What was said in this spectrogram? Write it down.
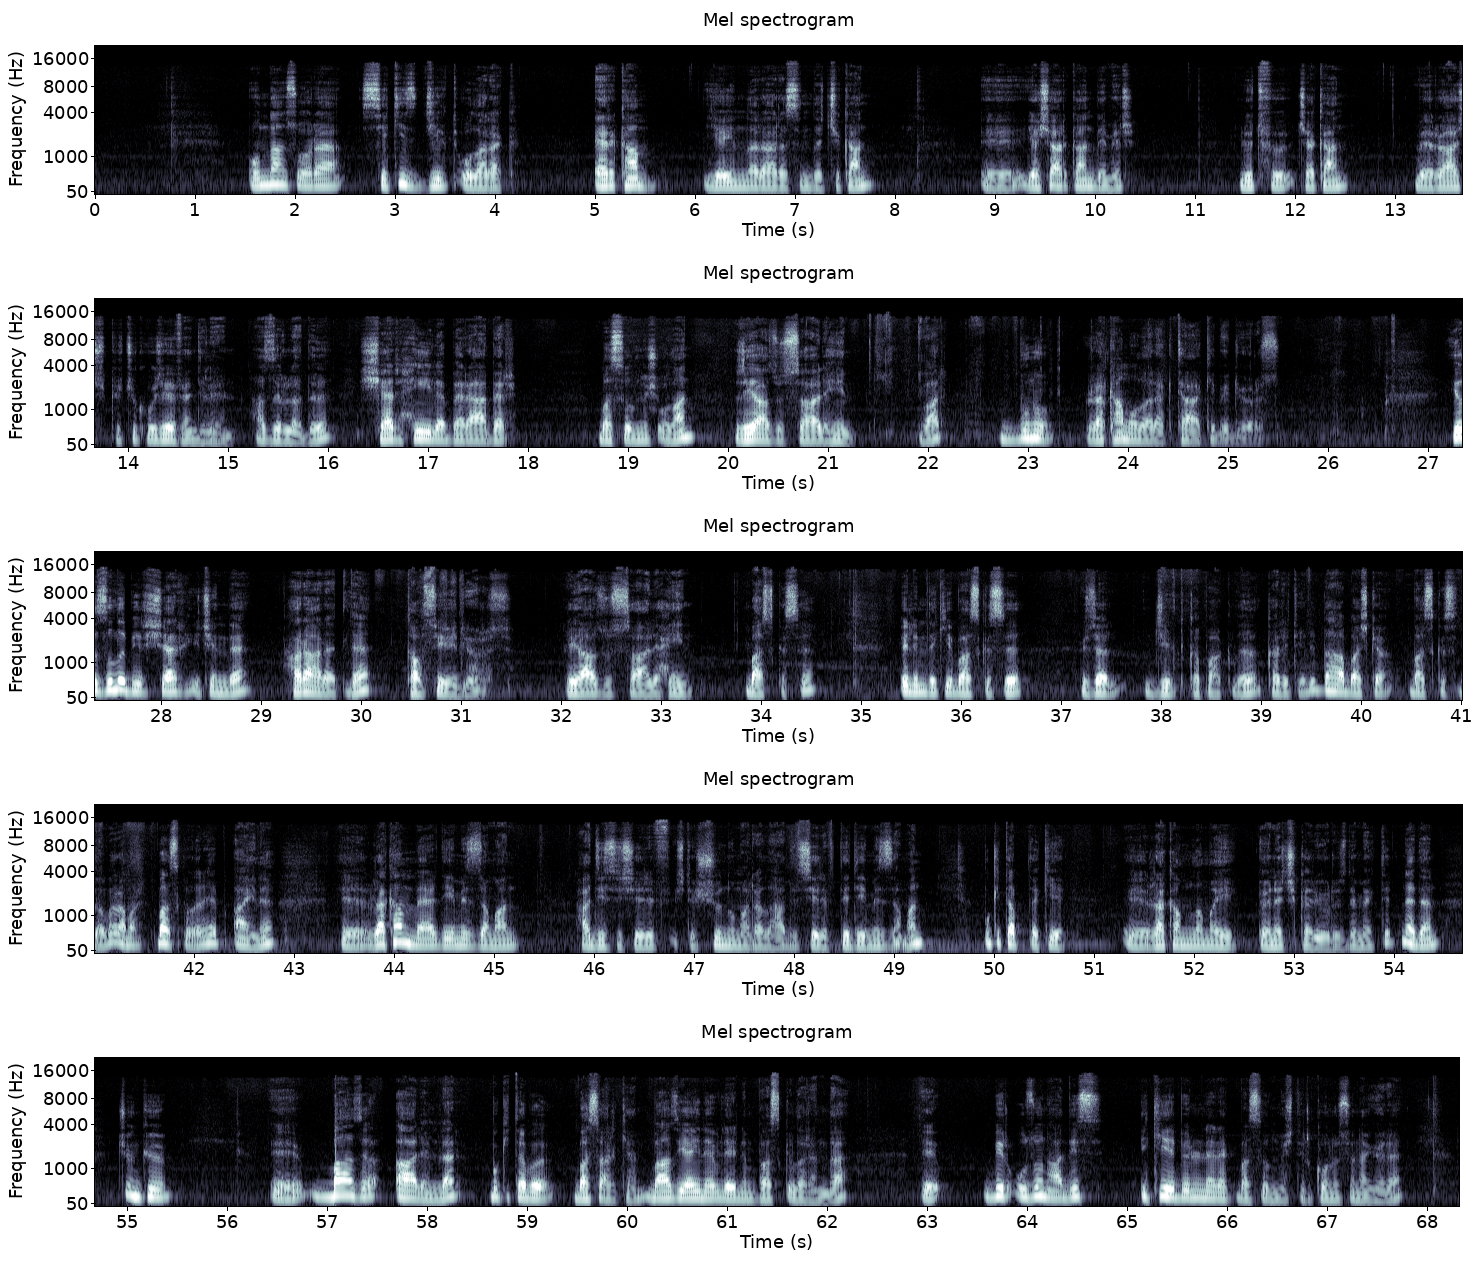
Ondan sonra sekiz cilt olarak Erkam yayınları arasında çıkan e, Yaşar Kandemir, Lütfü Çakan ve Raş Küçük Hoca Efendilerin hazırladığı şerhiyle beraber basılmış olan Riyazu Salihin var. Bunu rakam olarak takip ediyoruz. Yazılı bir şerh içinde hararetle tavsiye ediyoruz. Riyazu Salihin baskısı. Elimdeki baskısı güzel cilt kapaklı, kaliteli. Daha başka baskısı da var ama baskıları hep aynı. E, rakam verdiğimiz zaman hadisi şerif işte şu numaralı hadis-i şerif dediğimiz zaman bu kitaptaki e, rakamlamayı öne çıkarıyoruz demektir. Neden? Çünkü e, bazı alimler bu kitabı basarken bazı yayın evlerinin baskılarında e, bir uzun hadis ikiye bölünerek basılmıştır konusuna göre.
